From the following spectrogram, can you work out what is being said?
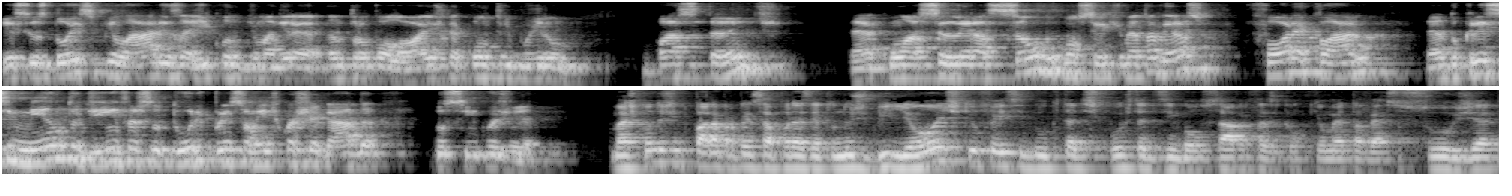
esses dois pilares aí, de maneira antropológica, contribuíram bastante né, com a aceleração do conceito de metaverso, fora, é claro, né, do crescimento de infraestrutura e principalmente com a chegada do 5G. Mas quando a gente para para pensar, por exemplo, nos bilhões que o Facebook está disposto a desembolsar para fazer com que o metaverso surja,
